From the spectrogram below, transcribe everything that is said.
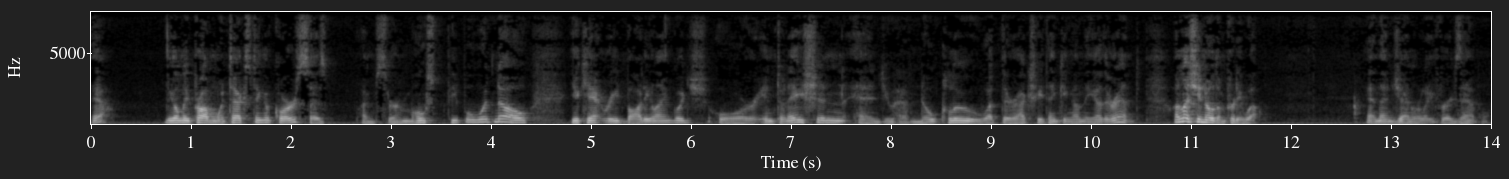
Yeah. The only problem with texting, of course, as I'm sure most people would know, you can't read body language or intonation, and you have no clue what they're actually thinking on the other end, unless you know them pretty well. And then generally, for example.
